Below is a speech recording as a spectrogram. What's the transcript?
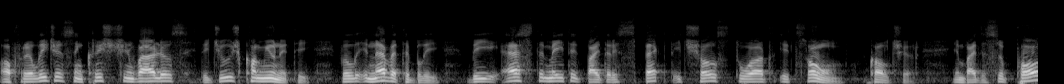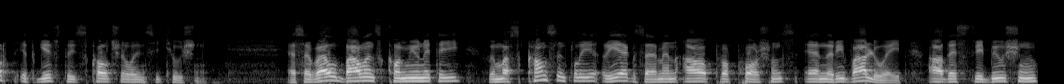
of religious and Christian values, the Jewish community will inevitably be estimated by the respect it shows toward its own culture and by the support it gives to its cultural institution. As a well balanced community, we must constantly re examine our proportions and reevaluate our distribution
